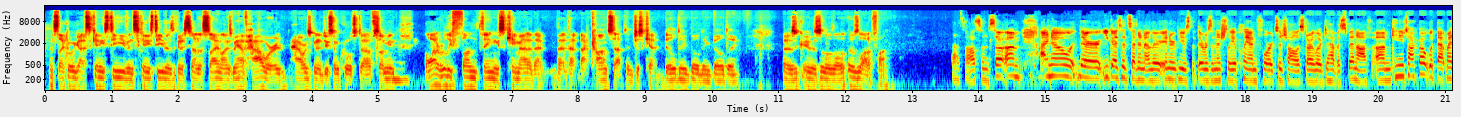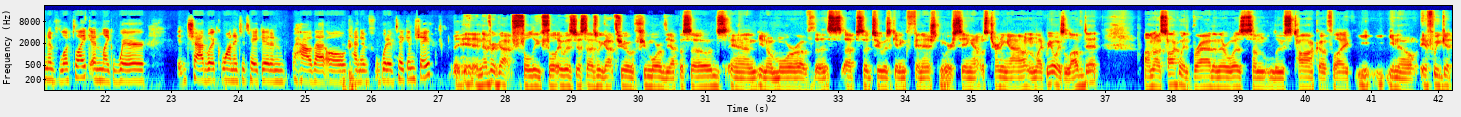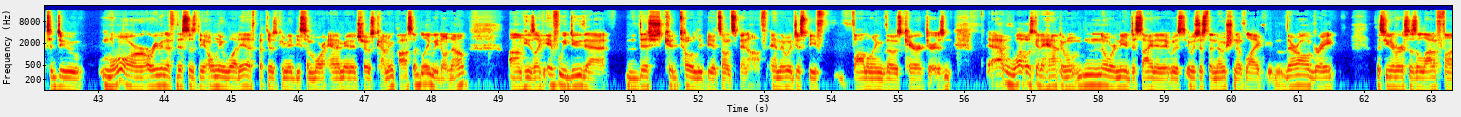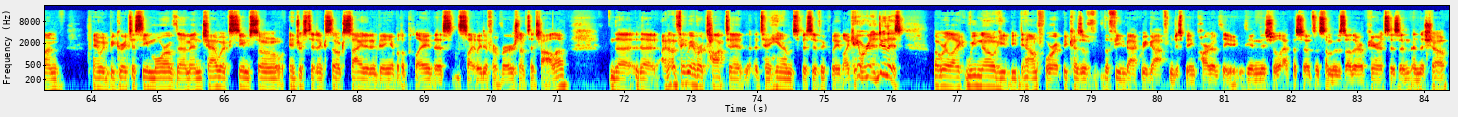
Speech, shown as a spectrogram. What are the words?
It's like, well, we got Skinny Steve, and Skinny Steve is going to sit on the sidelines. We have Howard. Howard's going to do some cool stuff. So, I mean, mm-hmm. a lot of really fun things came out of that, that that that concept, and just kept building, building, building. It was it was, it was a lot of fun. That's awesome. So, um, I know there. You guys had said in other interviews that there was initially a plan for T'Challa Star Lord to have a spinoff. Um, can you talk about what that might have looked like and like where Chadwick wanted to take it and how that all kind of would have taken shape? It, it, never got fully full. It was just as we got through a few more of the episodes and, you know, more of this episode two was getting finished and we were seeing how it was turning out. And like, we always loved it. Um, I was talking with Brad and there was some loose talk of like, y- you know, if we get to do more, or even if this is the only what if, but there's going to be some more animated shows coming possibly, we don't know. Um, he's like, if we do that, this could totally be its own spinoff, and it would just be following those characters. Uh, what was going to happen? Nowhere near decided. It was it was just the notion of like they're all great. This universe is a lot of fun, and it would be great to see more of them. And Chadwick seems so interested and so excited in being able to play this slightly different version of T'Challa. The the I don't think we ever talked to to him specifically like, hey, we're going to do this but we're like we know he'd be down for it because of the feedback we got from just being part of the the initial episodes and some of his other appearances in, in the show.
